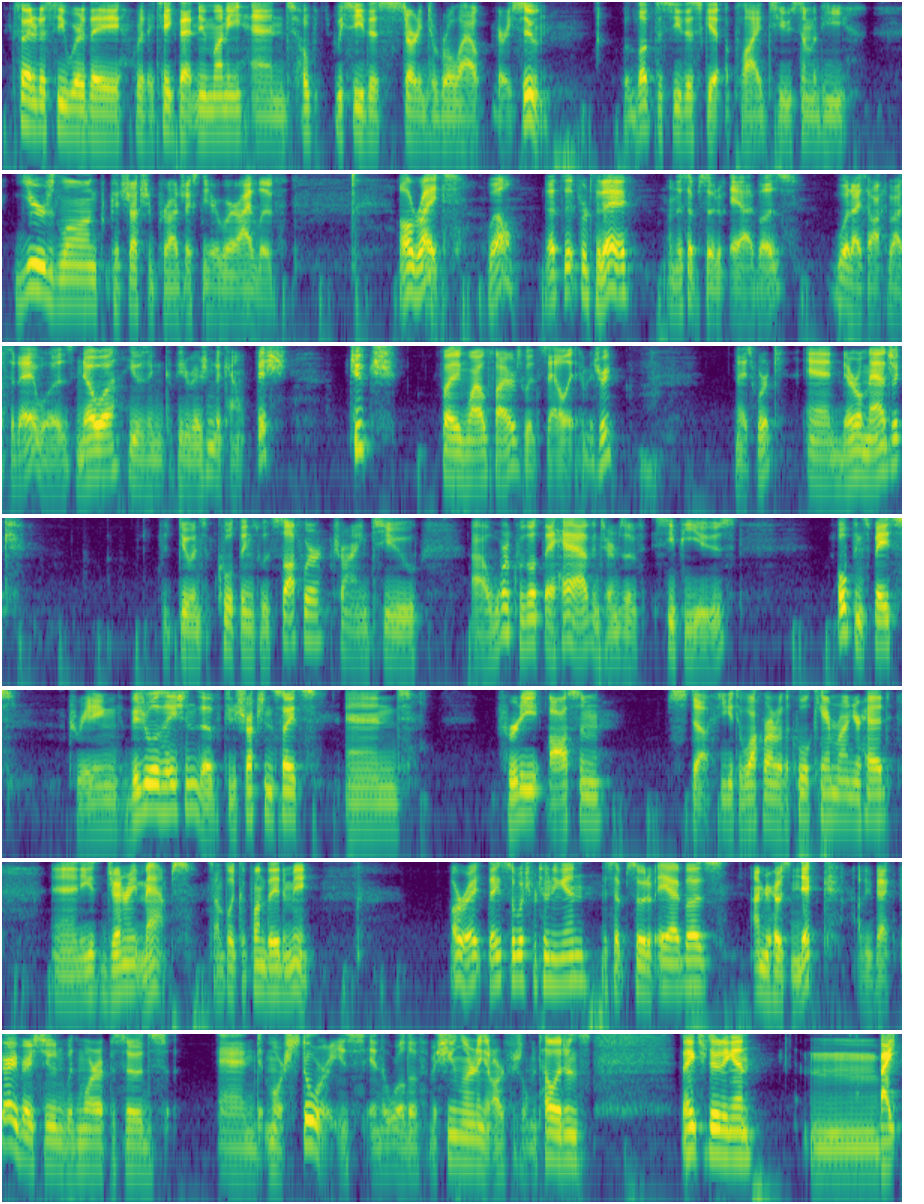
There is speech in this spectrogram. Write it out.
excited to see where they where they take that new money and hope we see this starting to roll out very soon. Would love to see this get applied to some of the years long construction projects near where I live. All right. Well, that's it for today on this episode of AI Buzz. What I talked about today was NOAA using computer vision to count fish, Chooch fighting wildfires with satellite imagery. Nice work. And Neural Magic doing some cool things with software, trying to uh, work with what they have in terms of CPUs. OpenSpace, creating visualizations of construction sites, and pretty awesome stuff. You get to walk around with a cool camera on your head, and you get to generate maps. Sounds like a fun day to me. All right, thanks so much for tuning in this episode of AI Buzz. I'm your host, Nick. I'll be back very, very soon with more episodes and more stories in the world of machine learning and artificial intelligence. Thanks for tuning in. Mm, bye.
